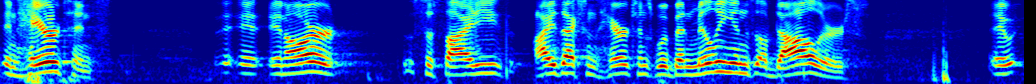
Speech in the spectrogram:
inheritance. In our society, Isaac's inheritance would have been millions of dollars. It,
